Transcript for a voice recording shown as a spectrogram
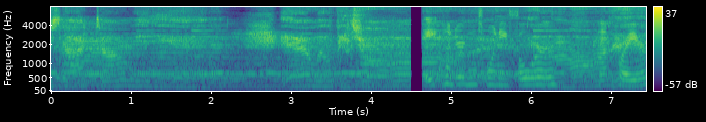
he's not done with it yet. There will be joy. 828 24 in prayer.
